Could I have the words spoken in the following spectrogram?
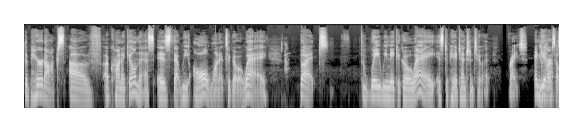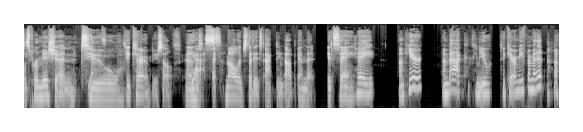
the paradox of a chronic illness is that we all want it to go away, but the way we make it go away is to pay attention to it right. and You give ourselves to permission to take care of yourself and Yes. acknowledge that it's acting up and that it's saying, Hey, I'm here. I'm back. Can you take care of me for a minute?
